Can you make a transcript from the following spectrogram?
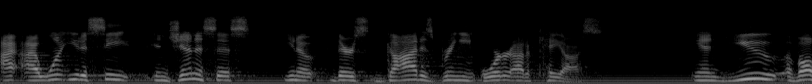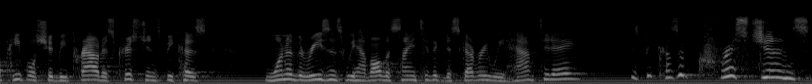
I, I want you to see in Genesis, you know, there's God is bringing order out of chaos. And you, of all people, should be proud as Christians because one of the reasons we have all the scientific discovery we have today is because of Christians.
